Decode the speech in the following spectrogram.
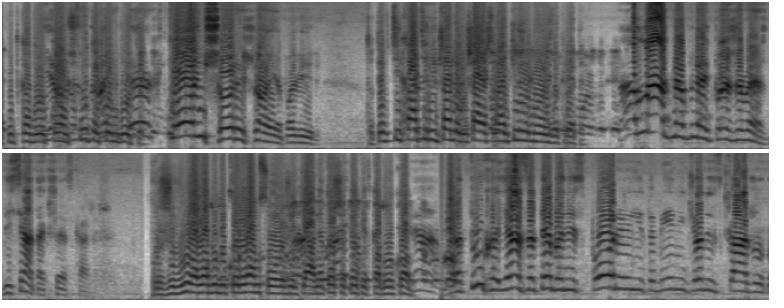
а під каблуком вже фу таким де бути. Хто і що рішає, повір. Та ти в цій хаті нічого не рішаєш, навіть тюль не можеш закрити. Та ладно, блядь, проживеш, десяток ще скажеш. Проживу, а я буду королем свого життя, не то, що ти під каблуком. Братуха, я за тебе не спорю і тобі нічого не скажу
